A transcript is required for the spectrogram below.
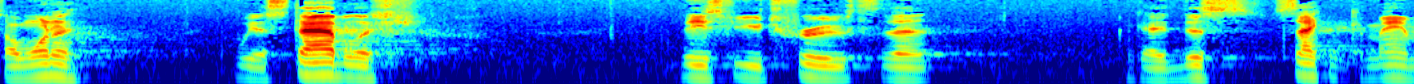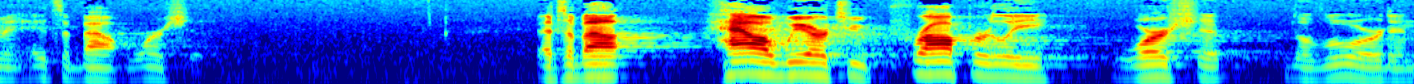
So I want to we establish these few truths that okay, this second commandment it's about worship. That's about how we are to properly worship the Lord and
